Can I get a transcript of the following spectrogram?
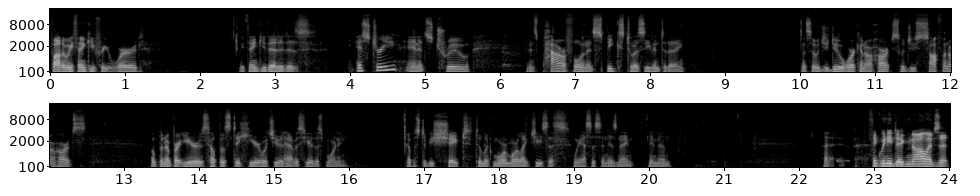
Father, we thank you for your word. We thank you that it is history and it's true and it's powerful and it speaks to us even today. And so, would you do a work in our hearts? Would you soften our hearts? Open up our ears. Help us to hear what you would have us hear this morning. Help us to be shaped to look more and more like Jesus. We ask this in his name. Amen. I think we need to acknowledge that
